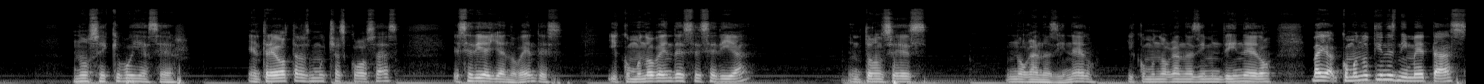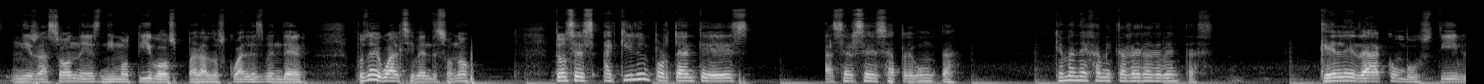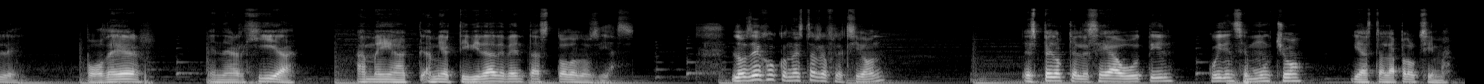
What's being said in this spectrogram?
no sé qué voy a hacer, entre otras muchas cosas, ese día ya no vendes. Y como no vendes ese día, entonces no ganas dinero. y como no ganas dinero, vaya, como no tienes ni metas, ni razones, ni motivos para los cuales vender, pues da igual si vendes o no. Entonces, aquí lo importante es hacerse esa pregunta. ¿Qué maneja mi carrera de ventas? ¿Qué le da combustible, poder, energía a mi, a mi actividad de ventas todos los días? Los dejo con esta reflexión. Espero que les sea útil. Cuídense mucho y hasta la próxima.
